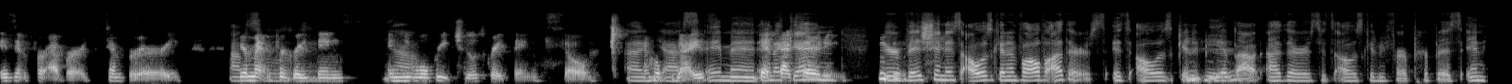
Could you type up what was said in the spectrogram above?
isn't forever it's temporary Absolutely. you're meant for great things and yeah. you will reach those great things. So uh, I hope yes, you guys amen. and again, your vision is always going to involve others. It's always going to mm-hmm. be about others. It's always going to be for a purpose. And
